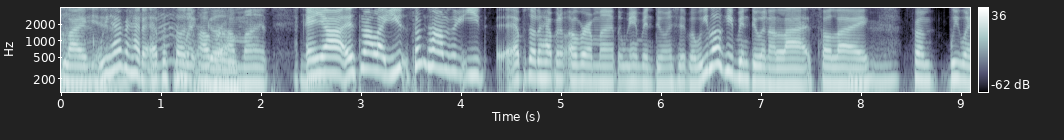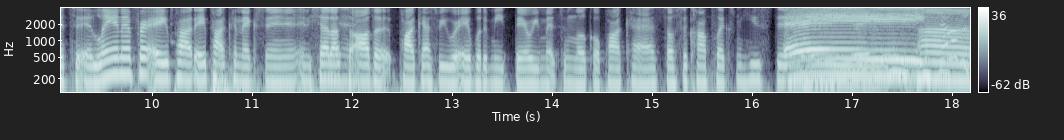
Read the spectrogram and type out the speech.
Like we haven't had an episode in Went over a ghost. month, and y'all, it's not like you. Sometimes like, you episode happen over a month, and we ain't been doing shit, but we lucky been doing a lot. So like Mhm. from we went to Atlanta for APOD, APOD Connection, and shout out to all the podcasts we were able to meet there. We met some local podcasts, Social Complex from Houston. Hey. Shout out to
